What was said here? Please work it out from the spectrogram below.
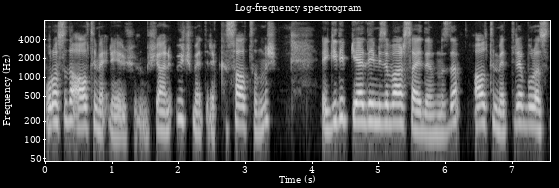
Burası da 6 metreye düşürülmüş. Yani 3 metre kısaltılmış. E, gidip geldiğimizi varsaydığımızda 6 metre burası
